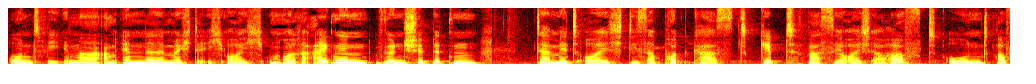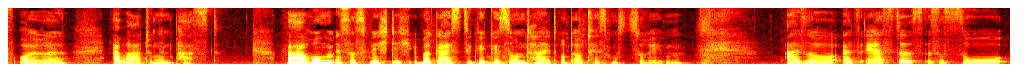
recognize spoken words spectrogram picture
Und wie immer am Ende möchte ich euch um eure eigenen Wünsche bitten, damit euch dieser Podcast gibt, was ihr euch erhofft und auf eure Erwartungen passt. Warum ist es wichtig, über geistige Gesundheit und Autismus zu reden? Also als erstes ist es so,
